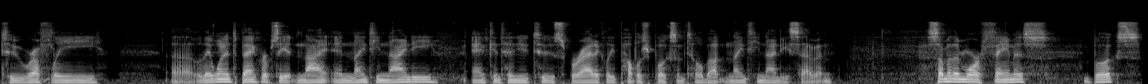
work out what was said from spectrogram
to roughly uh, they went into bankruptcy at ni- in 1990 and continued to sporadically publish books until about 1997. Some of their more famous books,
